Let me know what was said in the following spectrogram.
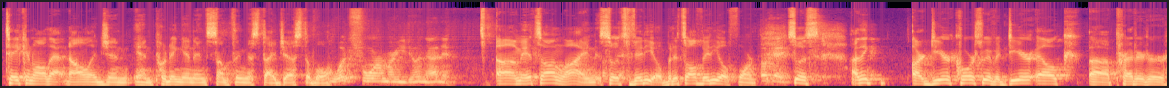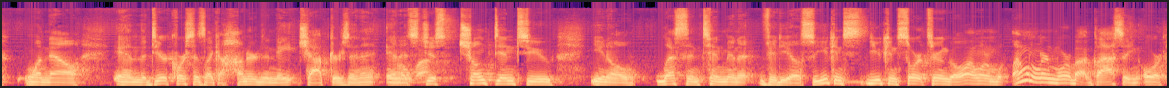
taking all that knowledge and, and putting it in something that's digestible. What form are you doing that in? Um, it's online, okay. so it's video, but it's all video form. Okay. So it's, I think our deer course, we have a deer, elk, uh, predator one now, and the deer course has like 108 chapters in it, and oh, it's wow. just chunked into you know less than 10 minute videos. So you can you can sort through and go, oh, I want to I want to learn more about glassing, or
